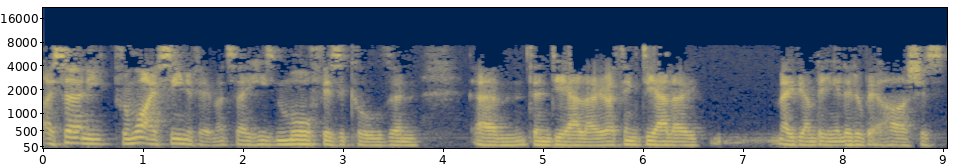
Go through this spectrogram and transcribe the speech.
I certainly, from what I've seen of him, I'd say he's more physical than um, than Diallo. I think Diallo, maybe I'm being a little bit harsh, is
